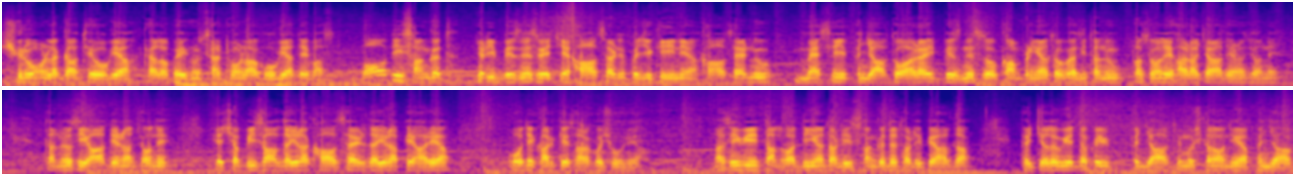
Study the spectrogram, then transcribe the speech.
ਸ਼ੁਰੂ ਹੋਣ ਲੱਗਾ ਉੱਥੇ ਹੋ ਗਿਆ। ਕਹ ਲਓ ਭਈ ਹੁਣ ਸੈੱਟ ਹੋਣ ਲੱਗ ਹੋ ਗਿਆ ਤੇ ਬਸ। ਬਹੁਤ ਹੀ ਸੰਗਤ ਜਿਹੜੀ ਬਿਜ਼ਨਸ ਵਿੱਚ ਹੈ, ਖਾਸ ਸਾਈਡ ਤੇ ਯਕੀਨ ਆ। ਖਾਸ ਸਾਈਡ ਨੂੰ ਮੈਸੇਜ ਪੰਜਾਬ ਤੋਂ ਆ ਰਿਹਾ ਹੈ ਬਿਜ਼ਨਸ ਤੋਂ ਕੰਪਨੀਆਂ ਤੋਂ ਅਸੀਂ ਤੁਹਾਨੂੰ ਪਸ਼ੂਆਂ ਦੇ ਹਾਰਾ ਚਾਰਾ ਦੇਣਾ ਚਾਹੁੰਦੇ। ਤੁਹਾਨੂੰ ਅਸੀਂ ਆਹ ਦੇਣਾ ਚਾਹੁੰਦੇ। ਇਹ 26 ਸਾਲ ਦਾ ਜਿਹੜਾ ਖਾਸ ਸਾਈਡ ਦਾ ਜਿਹੜਾ ਪਿਆਰ ਆ ਉਹਦੇ ਕਰਕੇ ਸਾਰਾ ਕੁਝ ਹੋ ਰਿਹਾ। ਅਸੀਂ ਵੀ ਧੰਨਵਾਦੀ ਹਾਂ ਤੁਹਾਡੀ ਸੰਗਤ ਦੇ, ਤੁਹਾਡੇ ਪਿਆਰ ਦਾ, ਵੀ ਜਦੋਂ ਵੀ ਇਦਾਂ ਕੋਈ ਪੰਜਾਬ 'ਚ ਮੁਸ਼ਕਲ ਆਉਂਦੀਆਂ ਪੰਜਾਬ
